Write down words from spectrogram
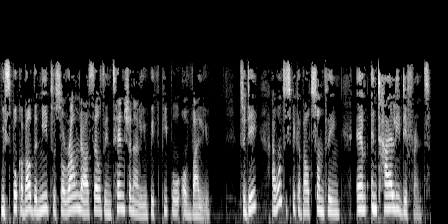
We spoke about the need to surround ourselves intentionally with people of value. Today, I want to speak about something um, entirely different.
